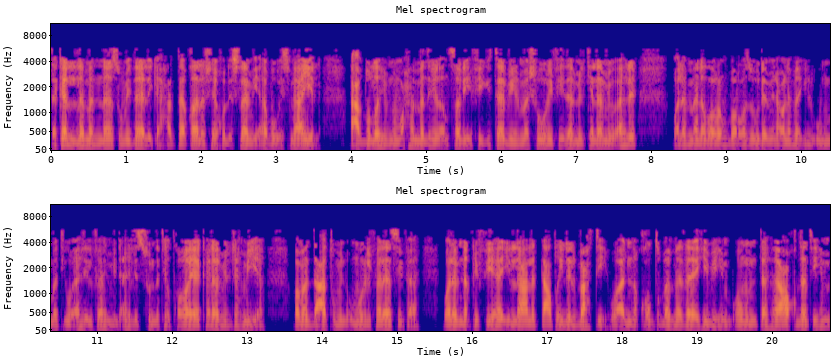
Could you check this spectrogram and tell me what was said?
تكلم الناس بذلك حتى قال شيخ الإسلام أبو إسماعيل عبد الله بن محمد الأنصاري في كتابه المشهور في ذم الكلام وأهله ولما نظر المبرزون من علماء الأمة وأهل الفهم من أهل السنة طوايا كلام الجهمية وما ادعته من أمور الفلاسفة ولم نقف فيها إلا على التعطيل البحث وأن قطب مذاهبهم ومنتهى عقدتهم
